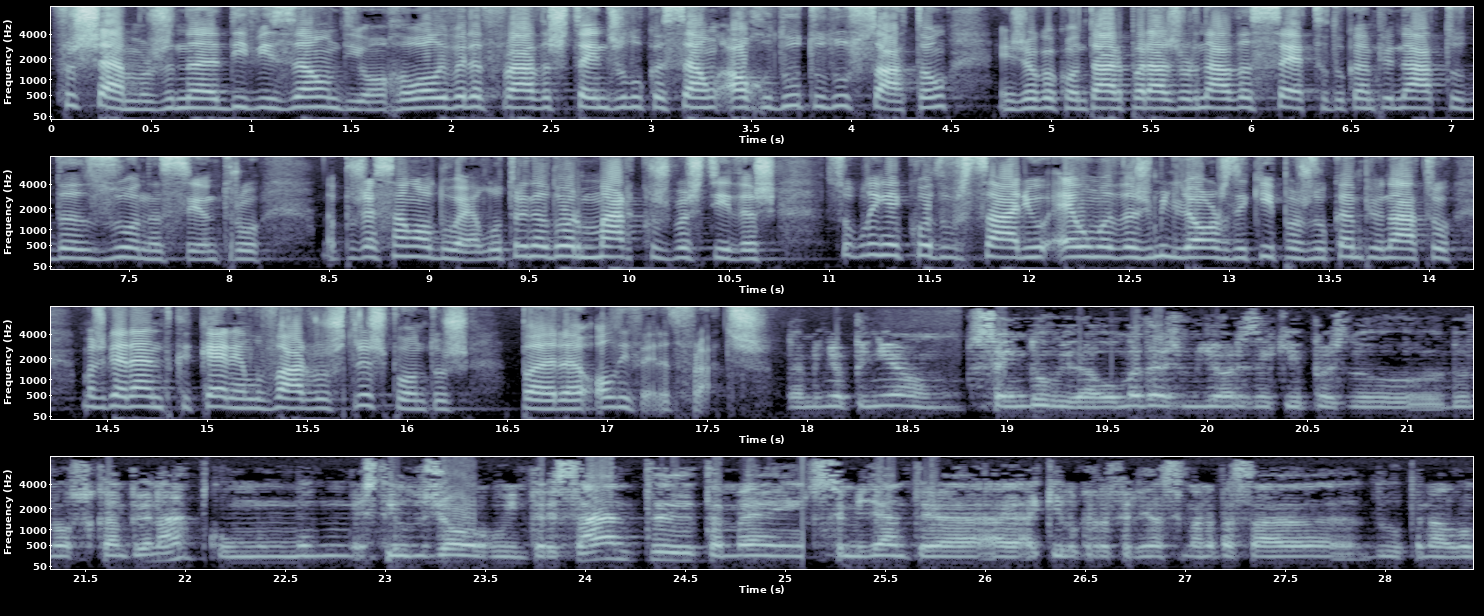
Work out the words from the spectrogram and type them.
Fechamos na divisão de honra. O Oliveira de Frades tem deslocação ao reduto do Sátão, em jogo a contar para a jornada 7 do Campeonato da Zona Centro. Na projeção ao duelo, o treinador Marcos Bastidas sublinha que o adversário é uma das melhores equipas do campeonato, mas garante que querem levar os três pontos para Oliveira de Frades. Na minha opinião, sem dúvida, uma das melhores equipas do, do nosso campeonato, com um estilo de jogo interessante, também semelhante àquilo que referi na semana passada do Penal do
